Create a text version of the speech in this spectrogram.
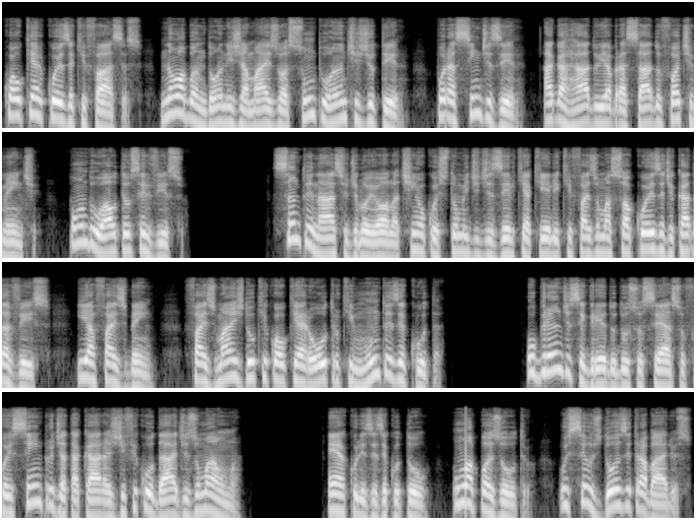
qualquer coisa que faças, não abandones jamais o assunto antes de o ter, por assim dizer, agarrado e abraçado fortemente, pondo-o ao teu serviço. Santo Inácio de Loyola tinha o costume de dizer que aquele que faz uma só coisa de cada vez, e a faz bem, faz mais do que qualquer outro que muito executa. O grande segredo do sucesso foi sempre de atacar as dificuldades uma a uma. Hércules executou, um após outro, os seus doze trabalhos.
